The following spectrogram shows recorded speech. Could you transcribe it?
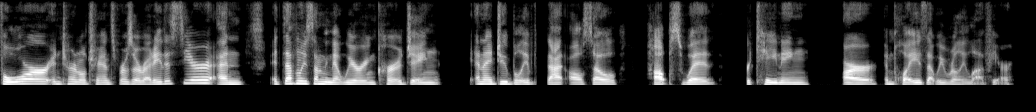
four internal transfers already this year. And it's definitely something that we're encouraging. And I do believe that also helps with retaining our employees that we really love here.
